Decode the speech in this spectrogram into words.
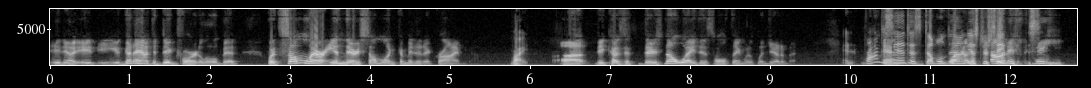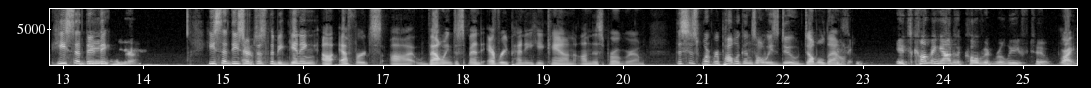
you know, it, you're going to have to dig for it a little bit, but somewhere in there, someone committed a crime Right. Uh, because it, there's no way this whole thing was legitimate. And Ron And DeSantis doubled down yesterday. me He said they, being they- here, he said these are just the beginning uh, efforts, uh, vowing to spend every penny he can on this program. This is what Republicans always do: double down. it's coming out of the COVID relief too. Right.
